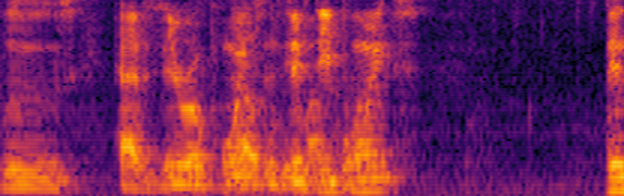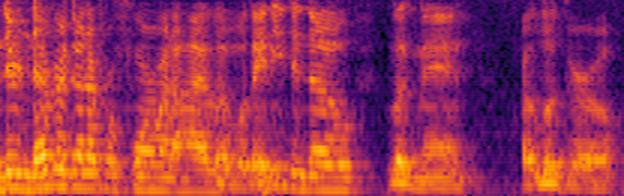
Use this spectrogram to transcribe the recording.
lose, have zero points, was gonna be my fifty point. points, then they're never gonna perform at a high level. They need to know, look, man, or look, girl,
